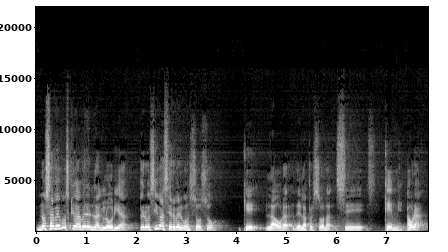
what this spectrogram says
no sabemos qué va a haber en la gloria, pero sí va a ser vergonzoso que la obra de la persona se queme. Ahora,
